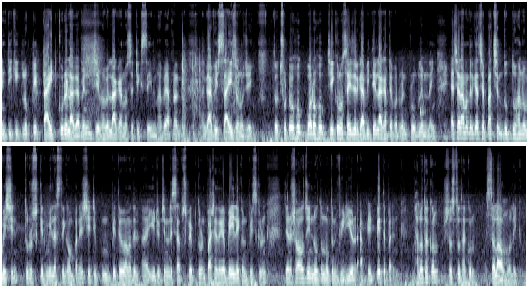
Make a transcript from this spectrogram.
এন্টি কিকলকটি টাইট করে লাগাবেন। যেভাবে লাগানো হচ্ছে ঠিক সেমভাবে আপনার গাভীর সাইজ অনুযায়ী। তো ছোট হোক, বড় হোক যে কোনো সাইজের গাভিতে লাগাতে পারবেন প্রবলেম নাই। এছাড়া আমাদের কাছে পাচ্ছেন দুধ দোহানো মেশিন তুরস্কের মিলাস্তি কোম্পানির সেটি পেতেও আমাদের ইউটিউব চ্যানেলে সাবস্ক্রাইব করুন। পাশে থেকে বেল আইকন প্রেস করুন। যেন সহজেই নতুন নতুন ভিডিওর আপডেট পেতে পারেন। ভালো থাকুন, সুস্থ থাকুন। আসসালামু আলাইকুম।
